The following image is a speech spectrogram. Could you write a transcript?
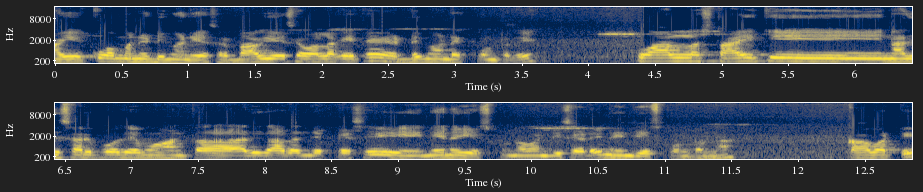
అవి ఎక్కువ మనీ డిమాండ్ చేస్తారు బాగా చేసే వాళ్ళకైతే డిమాండ్ ఎక్కువ ఉంటుంది. వాళ్ళ స్థాయికి నాది సరిపోదేమో అంత అది కాదని చెప్పేసి నేనే చేసుకున్నామని డిసైడ్ అయ్యి నేను చేసుకుంటున్నా. కాబట్టి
